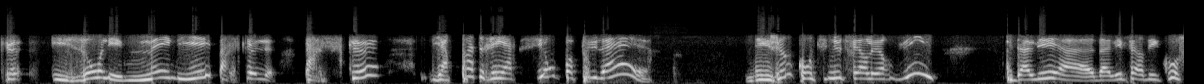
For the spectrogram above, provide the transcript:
qu'ils ont les mains liées parce que le- parce que il n'y a pas de réaction populaire. Les gens continuent de faire leur vie puis d'aller à- d'aller faire des courses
